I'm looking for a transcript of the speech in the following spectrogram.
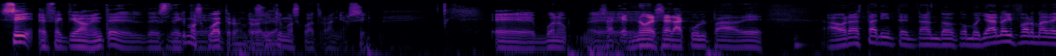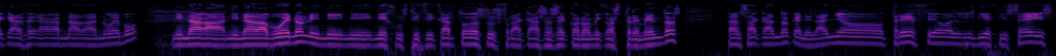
Sí, efectivamente, desde últimos cuatro, en los realidad. últimos cuatro años, sí. Eh, bueno, O sea, eh, que no será culpa de... Ahora están intentando, como ya no hay forma de que hagan nada nuevo, ni nada, ni nada bueno, ni, ni, ni, ni justificar todos sus fracasos económicos tremendos, están sacando que en el año 13 o el 16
